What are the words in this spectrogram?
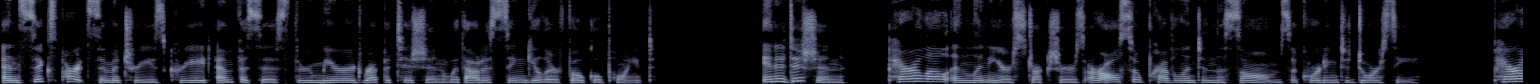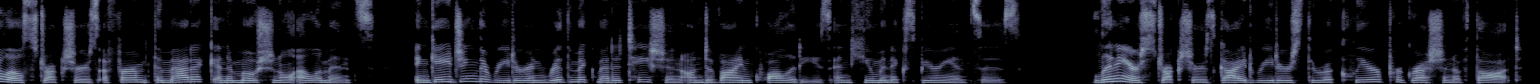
and six part symmetries create emphasis through mirrored repetition without a singular focal point. In addition, parallel and linear structures are also prevalent in the Psalms, according to Dorsey. Parallel structures affirm thematic and emotional elements, engaging the reader in rhythmic meditation on divine qualities and human experiences. Linear structures guide readers through a clear progression of thought,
